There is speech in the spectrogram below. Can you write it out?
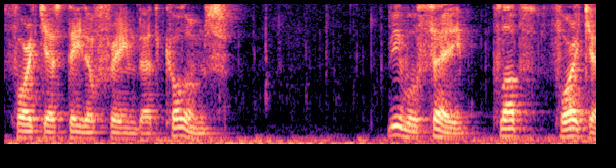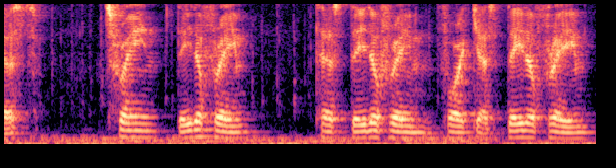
forecast data frame that columns. We will say plot forecast train data frame test data frame forecast data frame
